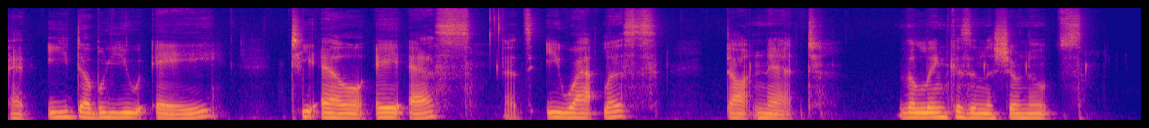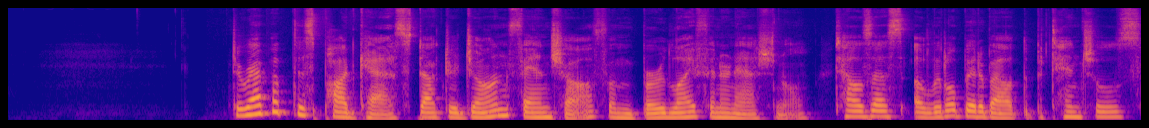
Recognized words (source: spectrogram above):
at EWATLAS, that's ewatlas.net. The link is in the show notes. To wrap up this podcast, Dr. John Fanshawe from BirdLife International tells us a little bit about the potentials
